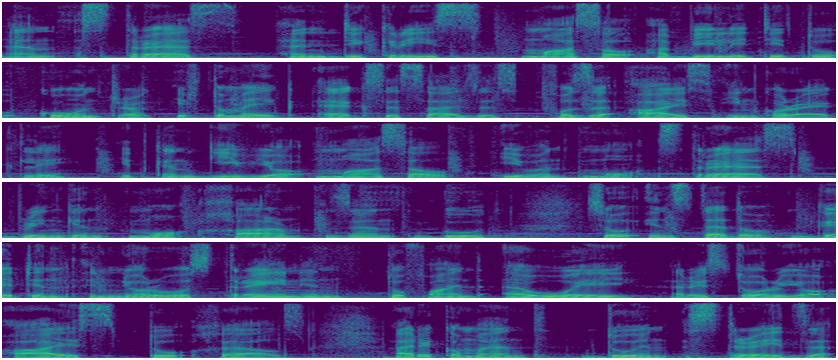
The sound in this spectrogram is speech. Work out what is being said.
and stress and decrease muscle ability to contract. If to make exercises for the eyes incorrectly, it can give your muscle even more stress, bringing more harm than good. So instead of getting nervous training to find a way restore your eyes to health, I recommend doing straight the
